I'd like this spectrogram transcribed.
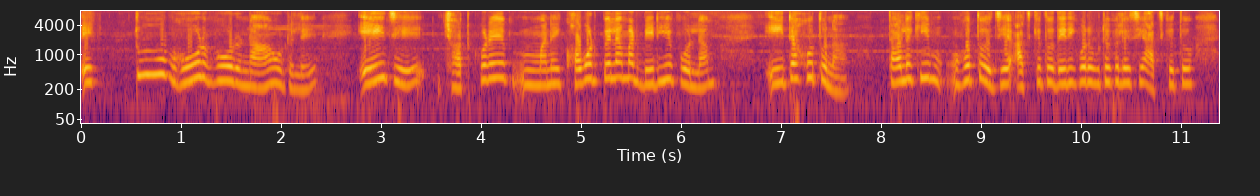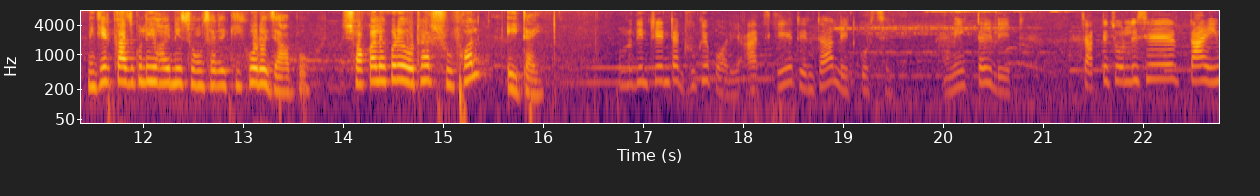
একটু ভোর ভোর না উঠলে এই যে ছট করে মানে খবর পেলাম আর বেরিয়ে পড়লাম এইটা হতো না। তাহলে কি হতো যে আজকে তো দেরি করে উঠে ফেলেছি আজকে তো নিজের কাজগুলি হয়নি সংসারে কি করে যাব? সকালে করে ওঠার সুফল এইটাই। অন্যদিন ট্রেনটা ঢুকে পড়ে আজকে ট্রেনটা লেট করছে অনেকটাই লেট চারটে চল্লিশের টাইম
